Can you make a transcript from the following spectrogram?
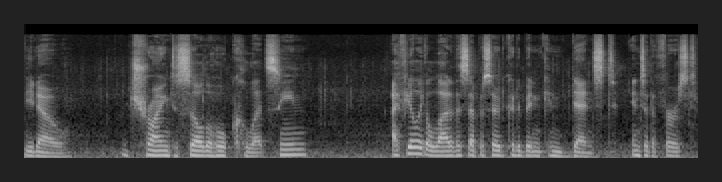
you know, trying to sell the whole Colette scene. I feel like a lot of this episode could have been condensed into the first.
